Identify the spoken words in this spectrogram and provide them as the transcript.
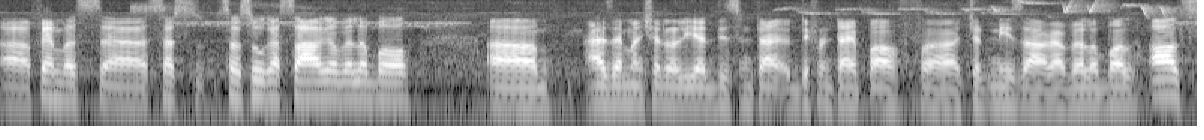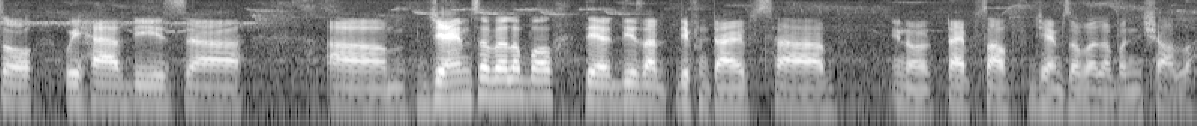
uh, famous uh, Sasuga saga available. Um, as I mentioned earlier, this different type of uh, chutneys are available. Also, we have these uh, um, jams available. They're, these are different types. Uh, you know types of gems available inshallah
